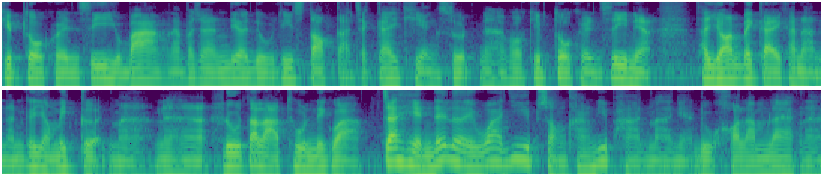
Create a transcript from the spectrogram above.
cryptocurrency อยู่บ้างนะ เพราะฉะนั้นเดี๋ยวดูที่ stock อาจจะใกล้เคียงสุดนะครับ เพราะ cryptocurrency เนี่ย ถ้าย้อนไปไกลขนาดนั้นก็ยังไม่เกิดมานะฮะ ดูตลาดทุนดีกว่า จะเห็นได้เลยว่า 22 ครั้งที่ผ่านมาเนี่ย ดูคอลัมน์แรกนะ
